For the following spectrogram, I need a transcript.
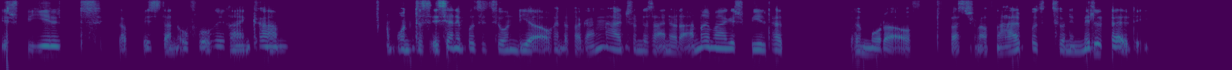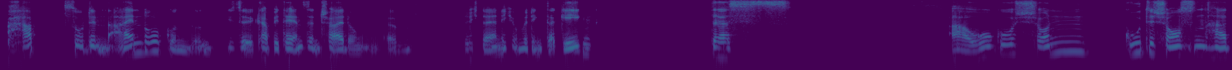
gespielt, ich glaube, bis dann Ofori reinkam. Und das ist ja eine Position, die er auch in der Vergangenheit schon das eine oder andere Mal gespielt hat ähm, oder auf fast schon auf einer Halbposition im Mittelfeld. Ich habe so den Eindruck und, und diese Kapitänsentscheidung ähm, spricht da ja nicht unbedingt dagegen, dass Aogo schon gute Chancen hat,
